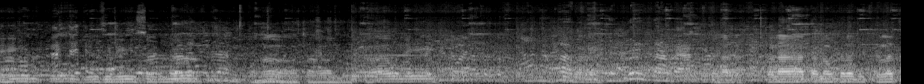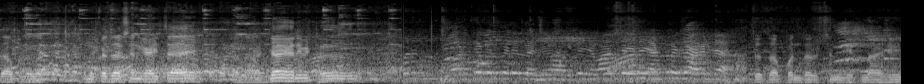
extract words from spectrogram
हे जुजुरी चला आता लवकरच विठ्ठलाचं आपल्याला. मुखदर्शन घ्यायचं आहे. चला जय हरी विठ्ठल. त्याचं आपण दर्शन घेतलं आहे.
